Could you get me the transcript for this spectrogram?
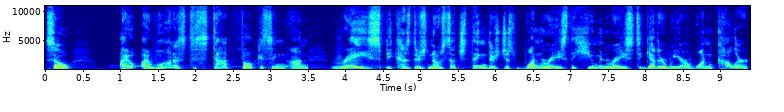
So I, I want us to stop focusing on race because there's no such thing. There's just one race, the human race. Together we are one color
